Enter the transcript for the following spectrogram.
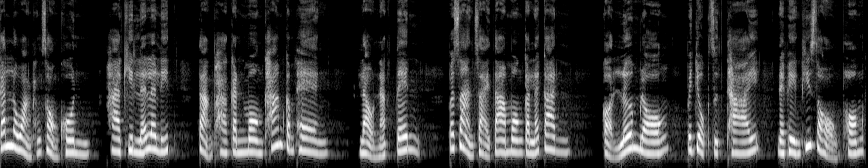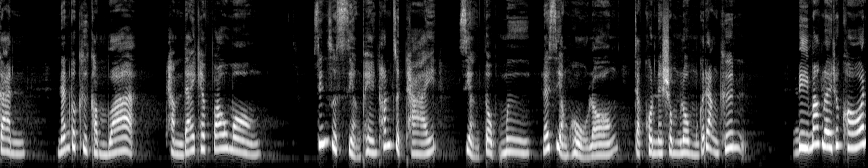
กั้นระหว่างทั้งสองคน พาคินและละลิตต่างพากันมองข้ามกำแพง เหล่านักเต้น ประสานสายตามองกันและกัน ก่อนเริ่มร้องประโยคสุดท้ายในเพลงที่สองพร้อมกัน นั่นก็คือคำว่าทำได้แค่เฝ้ามอง สิ้นสุดเสียงเพลงท่อนสุดท้าย เสียงตบมือและเสียงโห่ร้อง จากคนในชมรมก็ดังขึ้น ดีมากเลยทุกคน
